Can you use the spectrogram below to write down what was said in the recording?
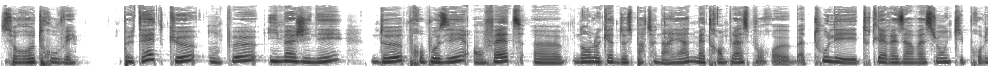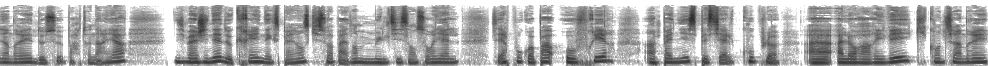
se retrouver. Peut-être que on peut imaginer de proposer, en fait, dans le cadre de ce partenariat, de mettre en place pour bah, tous les, toutes les réservations qui proviendraient de ce partenariat, d'imaginer de créer une expérience qui soit par exemple multisensorielle. C'est-à-dire pourquoi pas offrir un panier spécial couple à, leur arrivée qui contiendrait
